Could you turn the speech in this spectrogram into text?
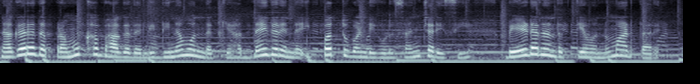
ನಗರದ ಪ್ರಮುಖ ಭಾಗದಲ್ಲಿ ದಿನವೊಂದಕ್ಕೆ ಹದಿನೈದರಿಂದ ಇಪ್ಪತ್ತು ಬಂಡಿಗಳು ಸಂಚರಿಸಿ ಬೇಡರ ನೃತ್ಯವನ್ನು ಮಾಡ್ತಾರೆ.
